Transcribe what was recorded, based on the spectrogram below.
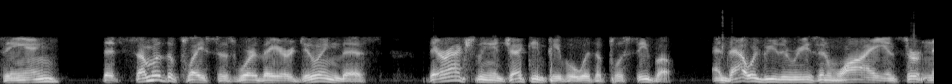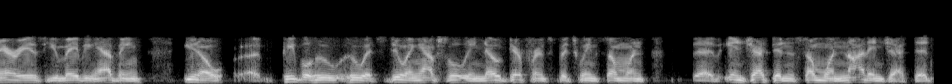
seeing, that some of the places where they are doing this, they're actually injecting people with a placebo. And that would be the reason why in certain areas you may be having you know, uh, people who, who it's doing absolutely no difference between someone uh, injected and someone not injected.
